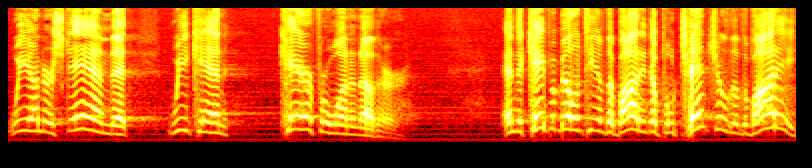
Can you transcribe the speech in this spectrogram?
we understand that we can care for one another. And the capability of the body, the potential of the body,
